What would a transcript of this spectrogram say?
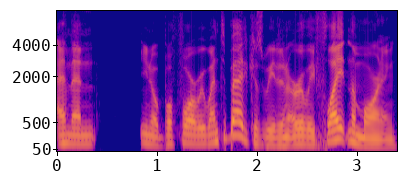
And then, you know, before we went to bed because we had an early flight in the morning,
